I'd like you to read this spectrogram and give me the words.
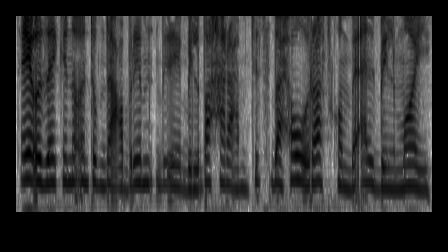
تهيئوا زي كأنه أنتم مدعبرين ب- بالبحر عم تسبحوا وراسكم بقلب المي.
